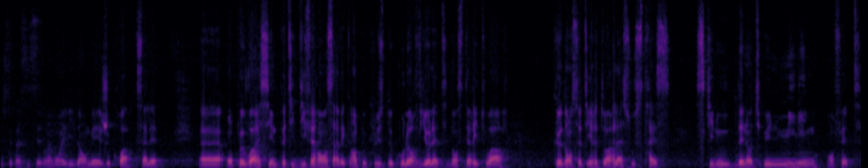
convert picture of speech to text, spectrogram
je ne sais pas si c'est vraiment évident, mais je crois que ça l'est, euh, on peut voir ici une petite différence avec un peu plus de couleur violette dans ce territoire que dans ce territoire-là sous stress, ce qui nous dénote une minime, en fait,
